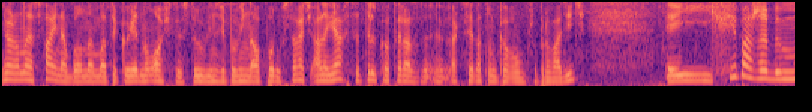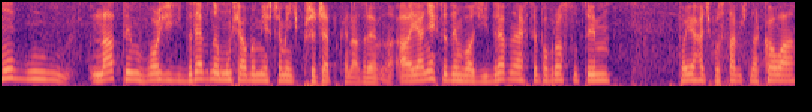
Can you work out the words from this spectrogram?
Ja, ona jest fajna, bo ona ma tylko jedną ośkę z tyłu, więc nie powinna oporów stawiać, ale ja chcę tylko teraz e, akcję ratunkową przeprowadzić. I chyba, żebym mógł na tym wozić drewno, musiałbym jeszcze mieć przyczepkę na drewno. Ale ja nie chcę tym wozić drewna, ja chcę po prostu tym pojechać, postawić na koła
